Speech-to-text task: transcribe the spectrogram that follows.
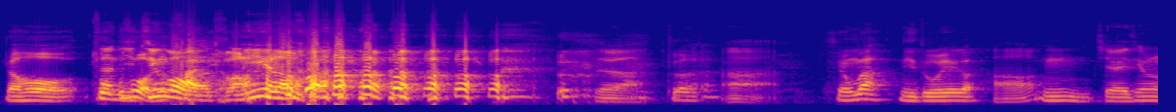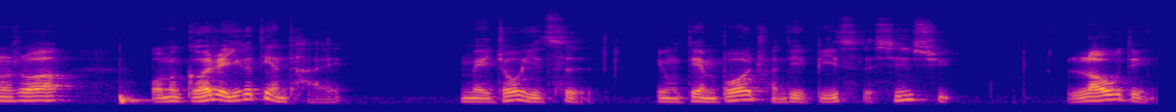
然后做不做就经过我。同意了吗？对吧？对，啊，行吧，你读一个。好，嗯这位听众说，我们隔着一个电台，每周一次，用电波传递彼此的心绪。Loading，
